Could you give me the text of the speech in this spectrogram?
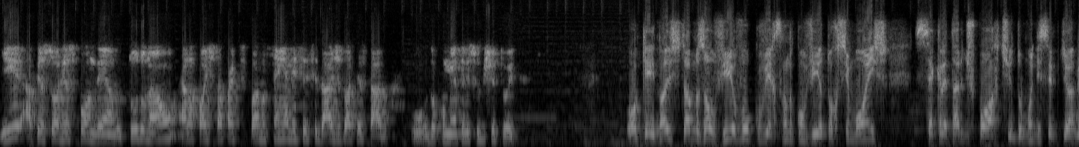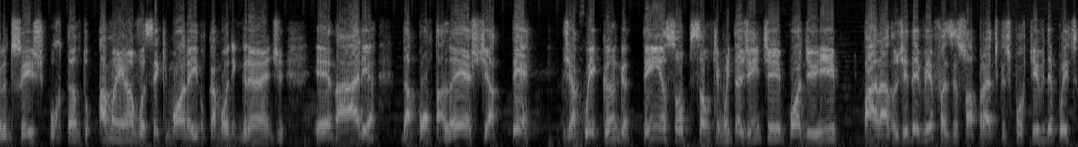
e a pessoa respondendo tudo não, ela pode estar participando sem a necessidade do atestado. O documento ele substitui. Ok, nós estamos ao vivo conversando com Vitor Simões, secretário de esporte do município de Angra dos Reis. Portanto, amanhã você que mora aí no Camorim Grande, é, na área da Ponta Leste até Jacuecanga, tem essa opção que muita gente pode ir parar no GDV, fazer sua prática esportiva e depois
